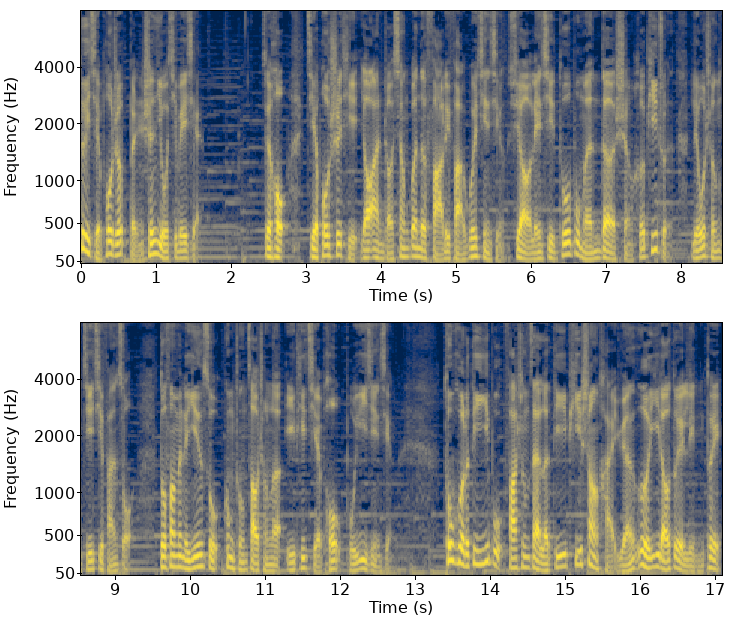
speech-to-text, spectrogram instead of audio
对解剖者本身尤其危险。最后，解剖尸体要按照相关的法律法规进行，需要联系多部门的审核批准，流程极其繁琐，多方面的因素共同造成了遗体解剖不易进行。突破的第一步发生在了第一批上海援鄂医疗队领队、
